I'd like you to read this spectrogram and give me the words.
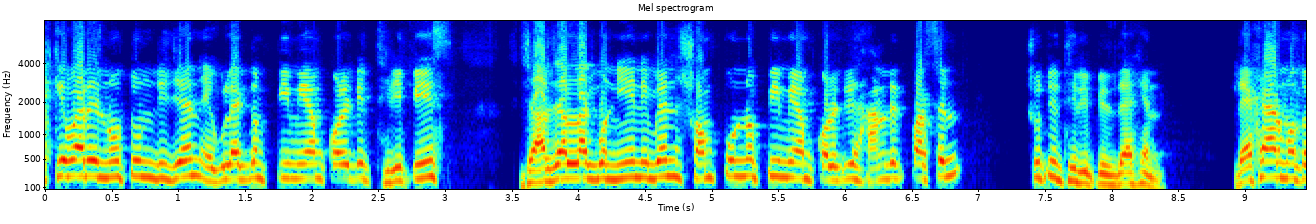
একেবারে নতুন ডিজাইন এগুলো একদম প্রিমিয়াম কোয়ালিটির থ্রি পিস যার যার লাগবে নিয়ে নেবেন, সম্পূর্ণ প্রিমিয়াম কোয়ালিটির হান্ড্রেড পার্সেন্ট সুতি থ্রি পিস দেখেন। দেখার মতো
